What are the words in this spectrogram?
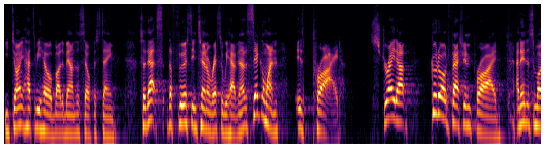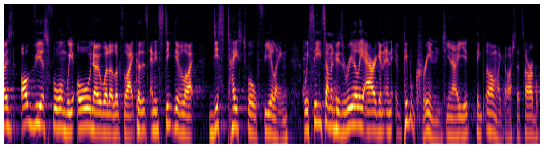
You don't have to be held by the bounds of self esteem. So that's the first internal wrestle we have. Now, the second one is pride. Straight up, good old fashioned pride. And in its most obvious form, we all know what it looks like because it's an instinctive, like, distasteful feeling. We see someone who's really arrogant and people cringe. You know, you think, oh my gosh, that's horrible.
